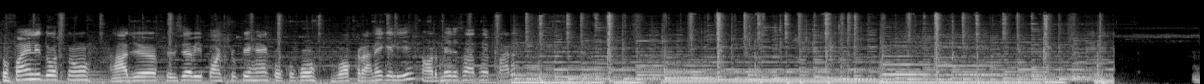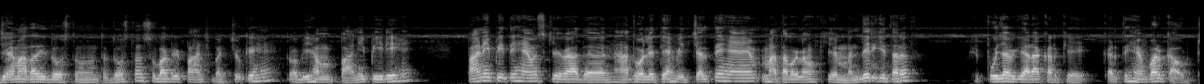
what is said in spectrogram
तो फाइनली दोस्तों, आज फिर से अभी पहुँच चुके हैं कोको को वॉक कराने के लिए और मेरे साथ है पारस। जय माता दी दोस्तों। तो दोस्तों, सुबह के पाँच बज चुके हैं तो अभी हम पानी पी रहे हैं। पानी पीते हैं, उसके बाद नहा धो लेते हैं, फिर चलते हैं माता बगलों के मंदिर की तरफ़, फिर पूजा वगैरह करके करते हैं वर्कआउट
